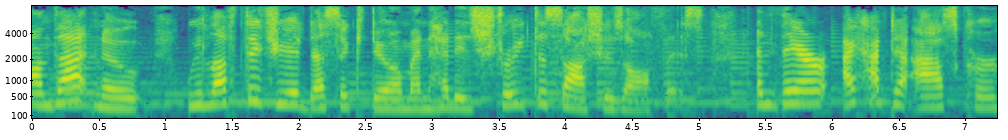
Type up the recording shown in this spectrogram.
On that note, we left the geodesic dome and headed straight to Sasha's office. And there, I had to ask her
